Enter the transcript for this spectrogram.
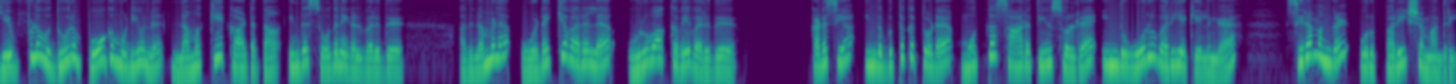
எவ்வளவு தூரம் போக முடியும்னு நமக்கே காட்டத்தான் இந்த சோதனைகள் வருது. அது நம்மள உடைக்க வரல உருவாக்கவே வருது. கடைசியா இந்த புத்தகத்தோட மொத்த சாரத்தையும் சொல்ற இந்த ஒரு வரிய கேளுங்க. சிரமங்கள் ஒரு பரீட்சை மாதிரி.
